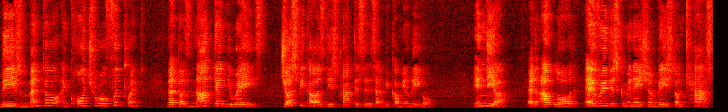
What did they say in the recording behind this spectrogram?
leaves mental and cultural footprint that does not get erased just because these practices have become illegal. India had outlawed every discrimination based on caste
